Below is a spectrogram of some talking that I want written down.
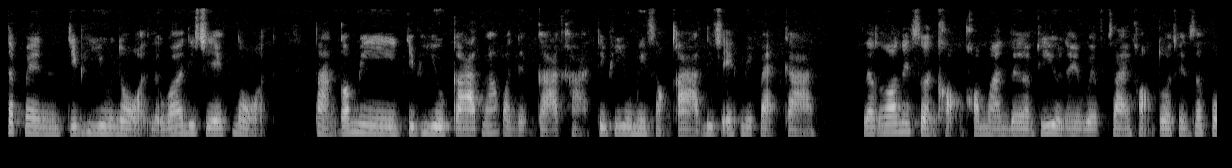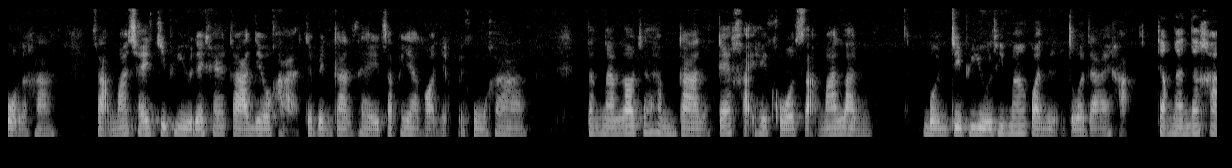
จะเป็น GPU node หรือว่า DGX node ต่างก็มี GPU card มากกว่า1การ์ดค่ะ GPU มี2การ์ด DGX มี8การ์ดแล้วก็ในส่วนของคอมมานด์เดิมที่อยู่ในเว็บไซต์ของตัว TensorFlow นะคะ สามารถใช้ GPU ได้แค่การเดียวค่ะ จะเป็นการใช้ทรัพยากรอย่างไม่คุ้มค่า ดังนั้นเราจะทำการแก้ไขให้โค้ดสามารถรันบน GPU ที่มากกว่า 1 ตัวได้ค่ะ จากนั้นนะคะ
